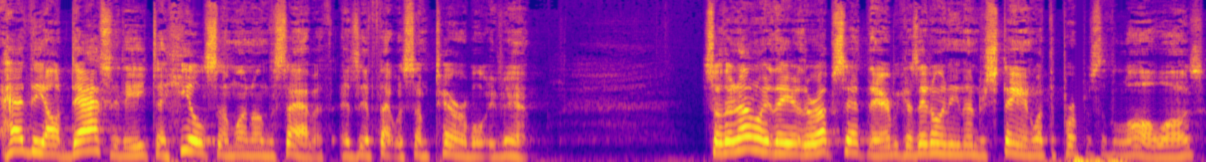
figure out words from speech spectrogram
had the audacity to heal someone on the Sabbath as if that was some terrible event. So they're not only they, they're upset there because they don't even understand what the purpose of the law was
